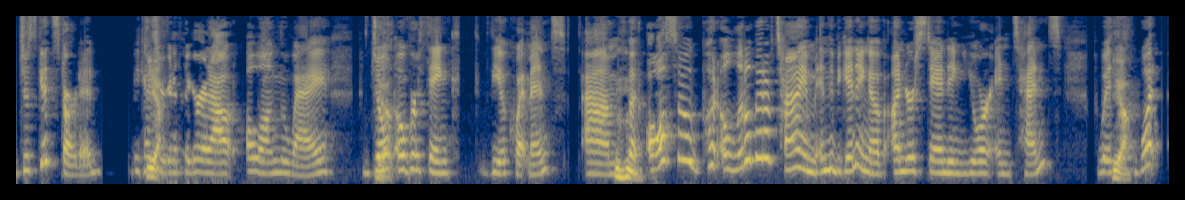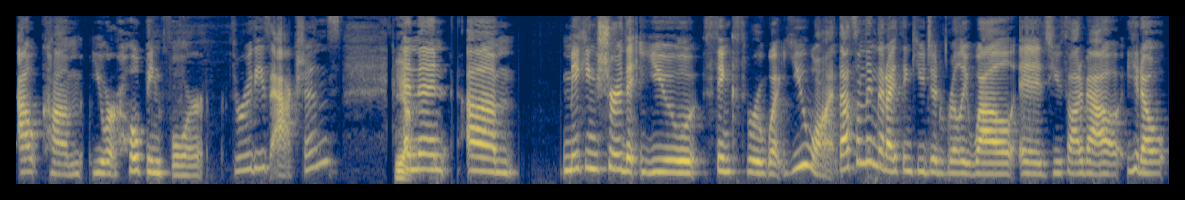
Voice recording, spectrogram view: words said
just get started because yeah. you're going to figure it out along the way. Don't yeah. overthink the equipment, um, mm-hmm. but also put a little bit of time in the beginning of understanding your intent with yeah. what outcome you are hoping for through these actions. And then um, making sure that you think through what you want. That's something that I think you did really well is you thought about, you know,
